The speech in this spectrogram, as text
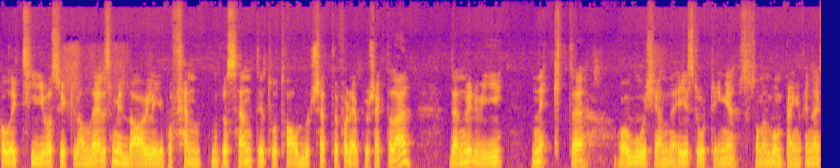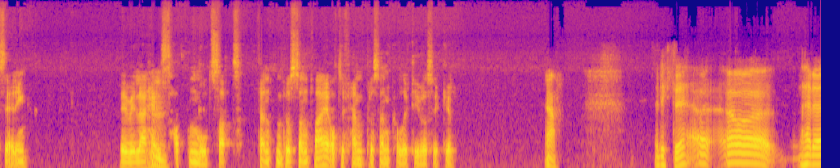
kollektiv- og sykkelandel som i dag ligger på 15% i totalbudsjettet for det prosjektet der, den vil vi nekte å godkjenne i Stortinget som en bompengefinansiering. Vi ville helst hatt den motsatt. 15% vei, 85% kollektiv og sykkel. Ja, riktig. Og dette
